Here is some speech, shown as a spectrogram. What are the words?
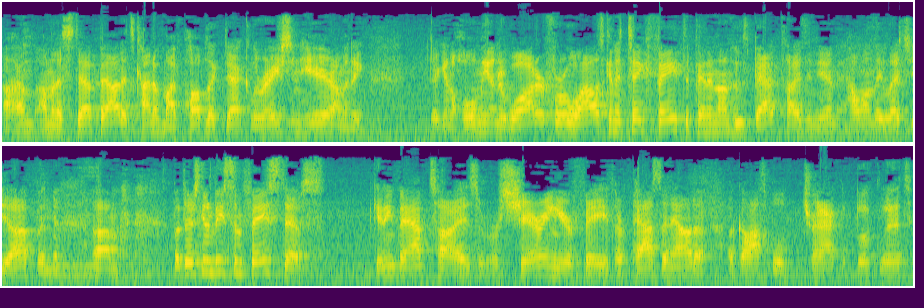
I'm, I'm going to step out. It's kind of my public declaration here. I'm going to they're going to hold me underwater for a while. It's going to take faith, depending on who's baptizing you and how long they let you up. And um, but there's going to be some faith steps, getting baptized, or sharing your faith, or passing out a, a gospel tract, booklet.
